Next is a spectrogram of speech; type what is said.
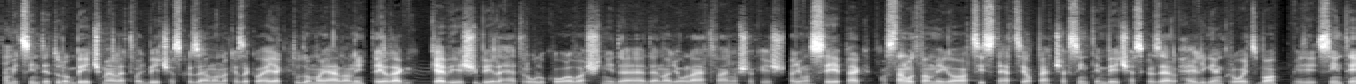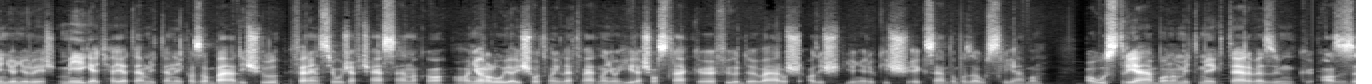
amit szintén tudok Bécs mellett, vagy Bécshez közel vannak ezek a helyek, tudom ajánlani. Tényleg kevésbé lehet róluk olvasni, de, de nagyon látványosak és nagyon szépek. Aztán ott van még a Ciszterci apátság, szintén Bécshez közel Heiligenkreuzba, ami szintén gyönyörű, és még egy helyet említenék, az a Bádisül, Ferenc József császárnak a, a nyaralója is ott van, illetve hát nagyon híres osztrák fürdőváros, az is gyönyörű kis ékszerdoboz Ausztriában. Ausztriában, amit még tervezünk, az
